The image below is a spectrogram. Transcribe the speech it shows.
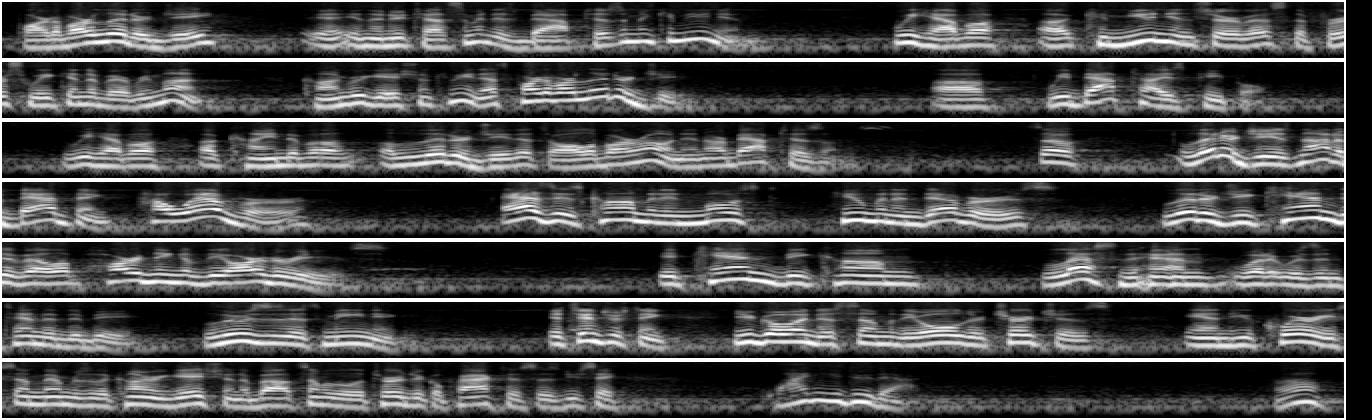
Part of our liturgy in the New Testament is baptism and communion we have a, a, communion service the first weekend of every month. Congregational communion. That's part of our liturgy. Uh, we baptize people. We have a, a kind of a, a liturgy that's all of our own in our baptisms. So liturgy is not a bad thing. However, as is common in most human endeavors, liturgy can develop hardening of the arteries. It can become less than what it was intended to be loses its meaning. It's interesting. You go into some of the older churches and you query some members of the congregation about some of the liturgical practices. You say, why do you do that? Well,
